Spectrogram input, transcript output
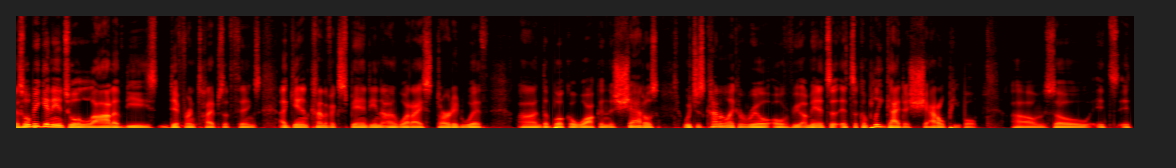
And so we'll be getting into a lot of these different types of things. Again, kind of expanding on what I started with on the book A Walk in the Shadows, which is kind of like a real overview. I mean, it's a it's a complete guide to shadow people. Um, so it's it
